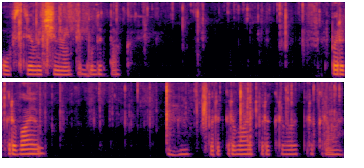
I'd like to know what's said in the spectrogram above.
обстріли чинити. Буде так. Перекриваю. Угу. Перекриваю, перекриваю, перекриваю.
